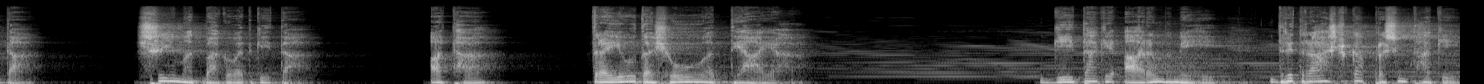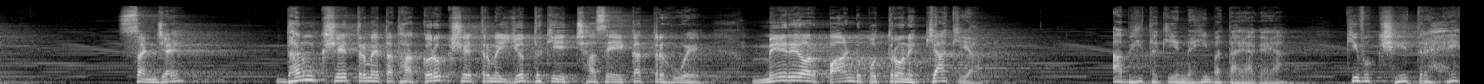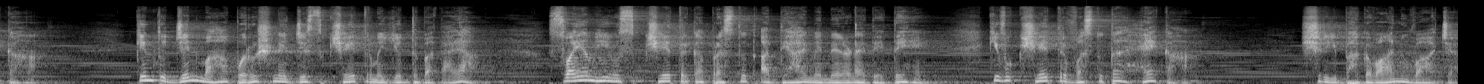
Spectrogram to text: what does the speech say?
गीता श्रीमद् भगवद गीता अथ त्रयोदशो अध्याय गीता के आरंभ में ही धृतराष्ट्र का प्रश्न था कि, संजय धर्म क्षेत्र में तथा कुरुक्षेत्र में युद्ध की इच्छा से एकत्र हुए मेरे और पांडु पुत्रों ने क्या किया? अभी तक यह नहीं बताया गया कि वो क्षेत्र है कहाँ। किंतु जिन महापुरुष ने जिस क्षेत्र में युद्ध बताया, स्वयं ही उस क्षेत्र का प्रस्तुत अध्याय में निर्णय देते हैं कि वो क्षेत्र वस्तुतः है कहाँ। श्री भगवान वाचा।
